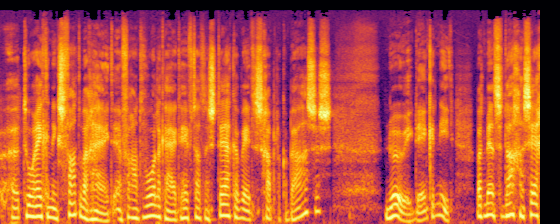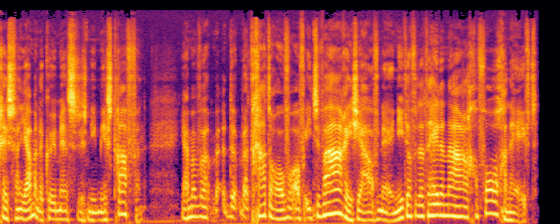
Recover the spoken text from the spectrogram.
uh, toerekeningsvatbaarheid en verantwoordelijkheid, heeft dat een sterke wetenschappelijke basis? Nee, ik denk het niet. Wat mensen dan gaan zeggen is van ja, maar dan kun je mensen dus niet meer straffen. Ja, maar het gaat erover of iets waar is, ja of nee. Niet of dat hele nare gevolgen heeft.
